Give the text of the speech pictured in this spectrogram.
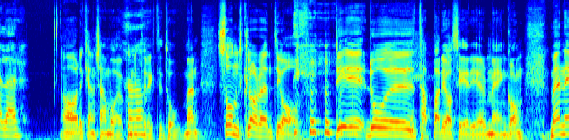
eller? Ja, det kanske han var. Jag kommer inte riktigt ihåg. Men sånt klarade inte jag av. Det, då eh, tappade jag serier med en gång. Men eh,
